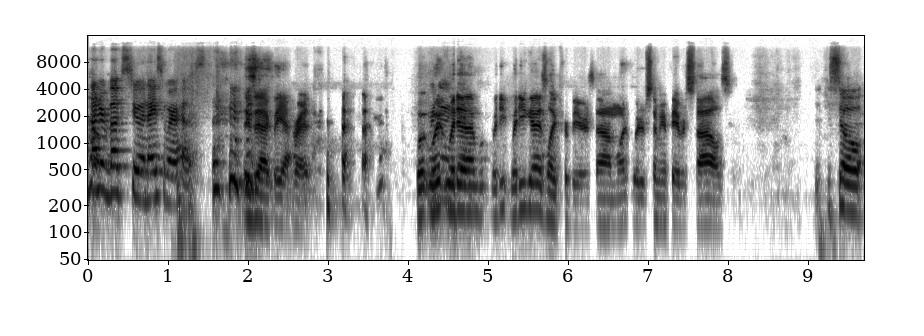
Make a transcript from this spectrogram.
Hundred bucks to a nice warehouse. exactly. Yeah. Right. what, what, what, um, what, do you, what do you guys like for beers? Um, what, what are some of your favorite styles? So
